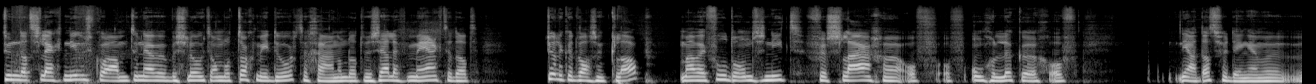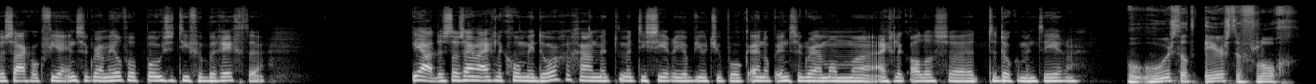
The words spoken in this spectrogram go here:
toen dat slecht nieuws kwam, toen hebben we besloten om er toch mee door te gaan. Omdat we zelf merkten dat, natuurlijk het was een klap. Maar wij voelden ons niet verslagen of, of ongelukkig of ja, dat soort dingen. En we, we zagen ook via Instagram heel veel positieve berichten. Ja, dus daar zijn we eigenlijk gewoon mee doorgegaan met, met die serie op YouTube ook. En op Instagram om eh, eigenlijk alles eh, te documenteren. Hoe, hoe is dat eerste vlog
